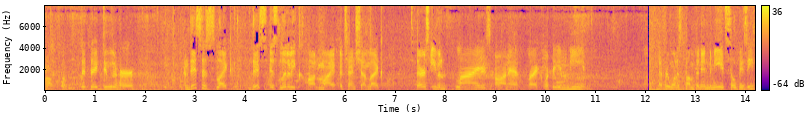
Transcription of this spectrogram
Oh, did they do to her? And this is like, this is literally caught my attention. Like, there's even flies on it. Like, what do you mean? Everyone is bumping into me. It's so busy.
